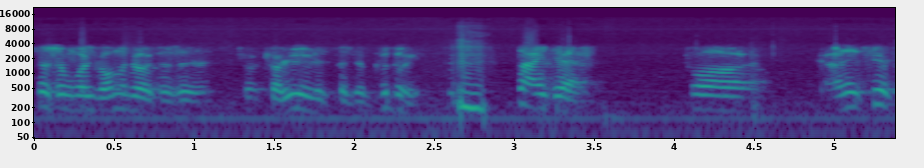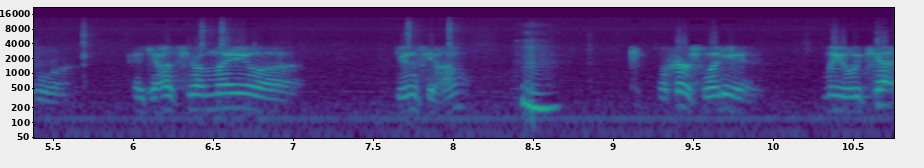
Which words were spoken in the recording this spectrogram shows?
这是我琢磨着这是这这儿子这不对，嗯，再一点，说。干儿媳妇给家需要买个冰箱，嗯，我还说的没有钱，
